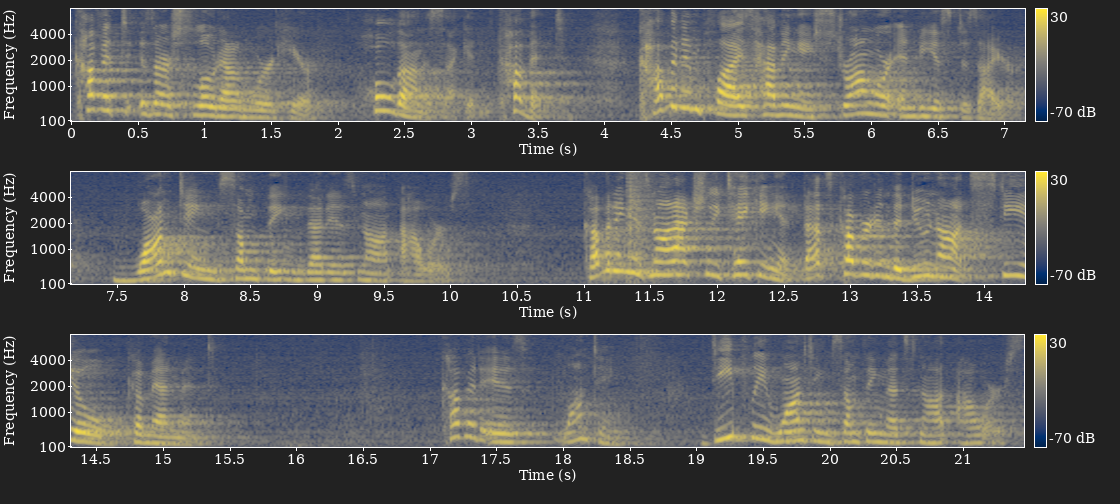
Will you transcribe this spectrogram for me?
Covet is our slowdown word here. Hold on a second. Covet. Covet implies having a strong or envious desire, wanting something that is not ours. Coveting is not actually taking it. That's covered in the do not steal commandment. Covet is wanting, deeply wanting something that's not ours.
